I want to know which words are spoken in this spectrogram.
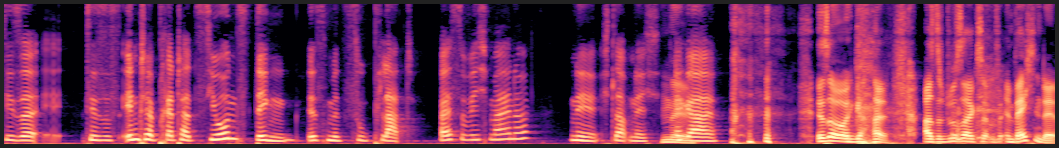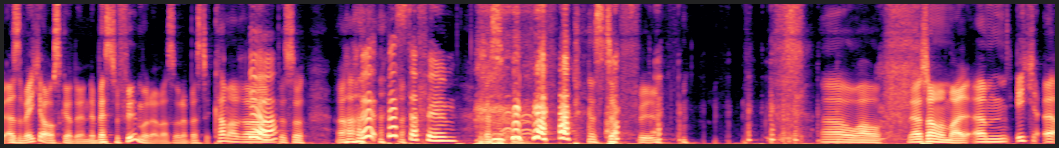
diese, dieses Interpretationsding ist mir zu platt. Weißt du, wie ich meine? Nee, ich glaube nicht. Nee. Egal. Ist auch egal. Also du sagst, in welchen denn? Also welcher Oscar denn? Der beste Film oder was? Oder beste Kamera? Ja. Beste, Be bester Film. Best, bester Film. Ah, wow. Na, schauen wir mal. Ähm, ich, äh,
